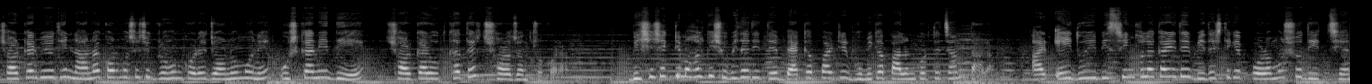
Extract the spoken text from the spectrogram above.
সরকার বিরোধী নানা কর্মসূচি গ্রহণ করে জনমনে উস্কানি দিয়ে সরকার উৎখাতের ষড়যন্ত্র করা। বিশেষ একটি মহলকে সুবিধা দিতে ব্যাকআপ পার্টির ভূমিকা পালন করতে চান তারা। আর এই দুই বিশৃঙ্খলাকারীদের বিদেশ থেকে পরামর্শ দিচ্ছেন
